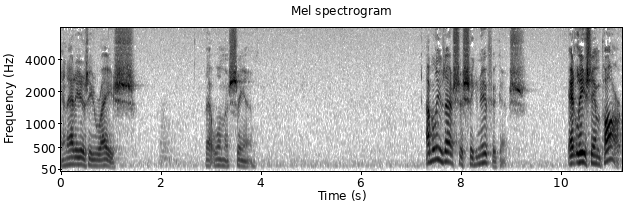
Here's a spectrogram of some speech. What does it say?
And that is erase that woman's sin. I believe that's the significance, at least in part,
